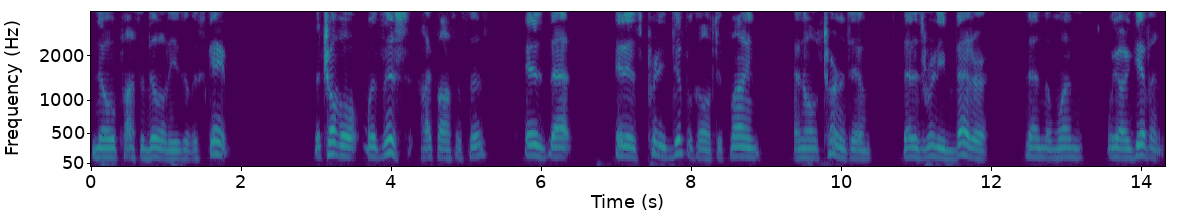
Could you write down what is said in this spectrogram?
no possibilities of escape. The trouble with this hypothesis is that it is pretty difficult to find an alternative that is really better than the one we are given.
